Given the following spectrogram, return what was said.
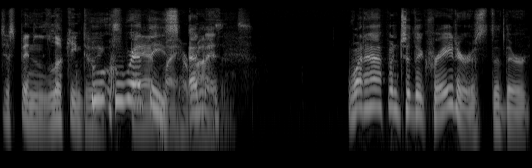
Just been looking to who, expand who read these? my horizons. And what happened to the creators? Did their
